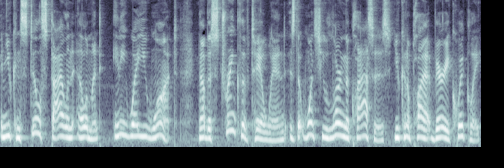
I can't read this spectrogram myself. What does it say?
and you can still style an element any way you want. Now, the strength of Tailwind is that once you learn the classes, you can apply it very quickly,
